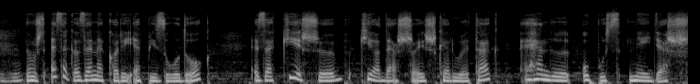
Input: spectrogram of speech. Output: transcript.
Uh-huh. Na most ezek a zenekari epizódok, ezek később kiadásra is kerültek. Handel Opus 4-es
